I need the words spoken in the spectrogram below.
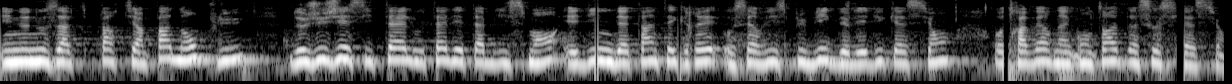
Il ne nous appartient pas non plus de juger si tel ou tel établissement est digne d'être intégré au service public de l'éducation au travers d'un contrat d'association.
